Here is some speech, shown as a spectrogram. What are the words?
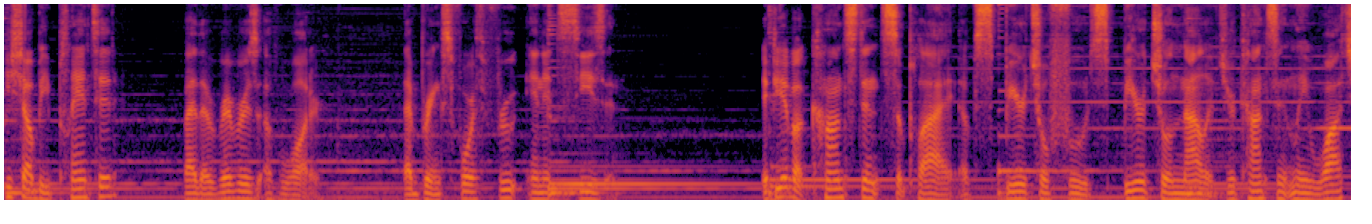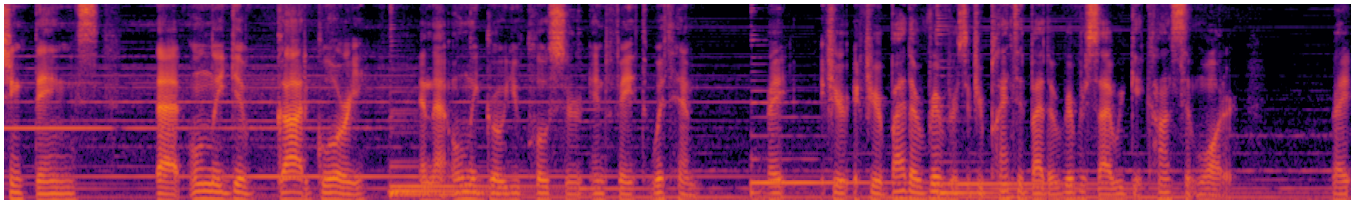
He shall be planted by the rivers of water that brings forth fruit in its season. If you have a constant supply of spiritual food, spiritual knowledge, you're constantly watching things that only give God glory and that only grow you closer in faith with him right? If you're if you're by the rivers if you're planted by the riverside we get constant water right?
